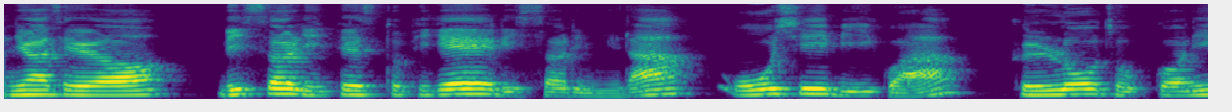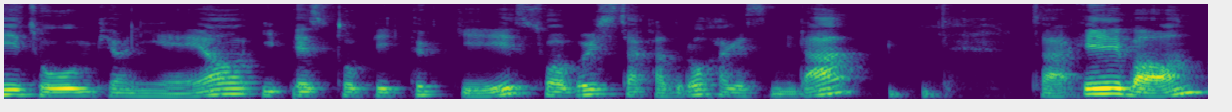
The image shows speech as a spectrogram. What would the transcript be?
안녕하세요. 리썰 EPS 토픽의 리썰입니다. 52과 근로 조건이 좋은 편이에요. EPS 토픽 듣기 수업을 시작하도록 하겠습니다. 자, 1번.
